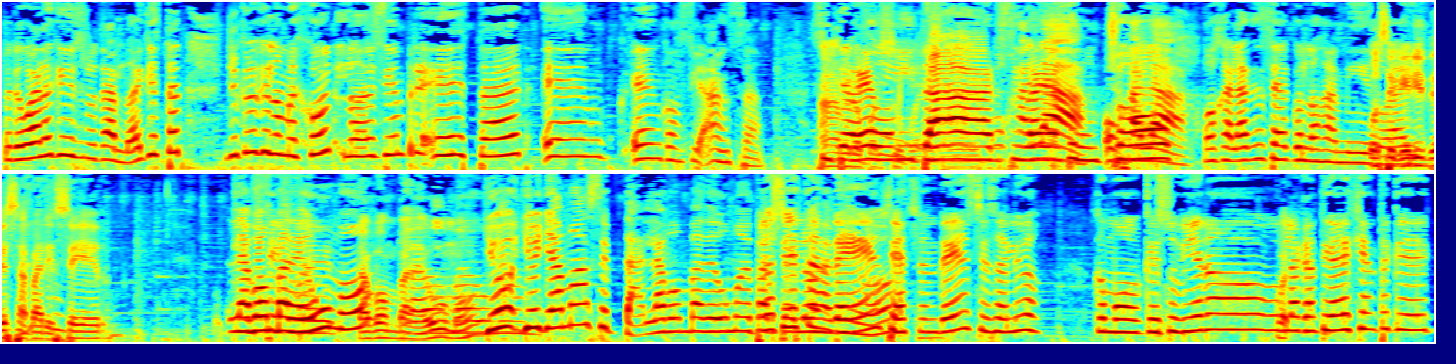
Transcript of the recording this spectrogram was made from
Pero igual hay que disfrutarlo. Hay que estar. Yo creo que lo mejor, lo de siempre, es estar en, en confianza. Si Ah, te vas a vomitar, si vas a hacer un show, ojalá. ojalá, que sea con los amigos. O si queréis desaparecer. La bomba de humo. La bomba de bomba humo. de Yo, yo llamo a aceptar la bomba de humo de Pero parte de es los amigos. tendencia, es tendencia, salió. Como que subieron la cantidad de gente que,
